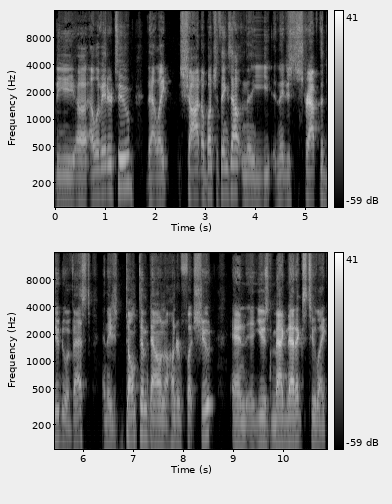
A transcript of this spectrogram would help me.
the uh elevator tube that like shot a bunch of things out and they and they just strapped the dude to a vest and they just dumped him down a hundred foot chute and it used magnetics to like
